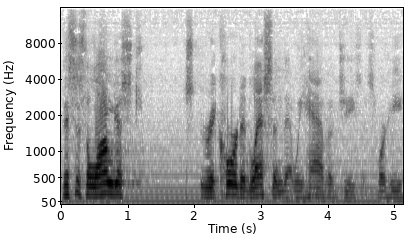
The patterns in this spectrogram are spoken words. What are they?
This is the longest recorded lesson that we have of Jesus, where he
